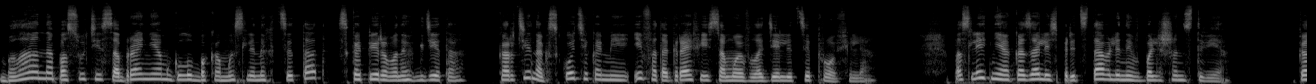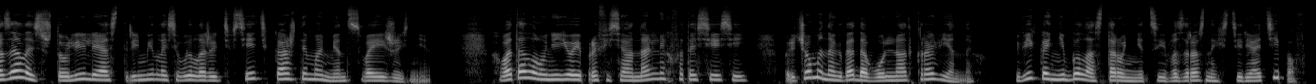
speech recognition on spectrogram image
Была она, по сути, собранием глубокомысленных цитат, скопированных где-то, картинок с котиками и фотографий самой владелицы профиля. Последние оказались представлены в большинстве. Казалось, что Лилия стремилась выложить в сеть каждый момент своей жизни. Хватало у нее и профессиональных фотосессий, причем иногда довольно откровенных. Вика не была сторонницей возрастных стереотипов,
